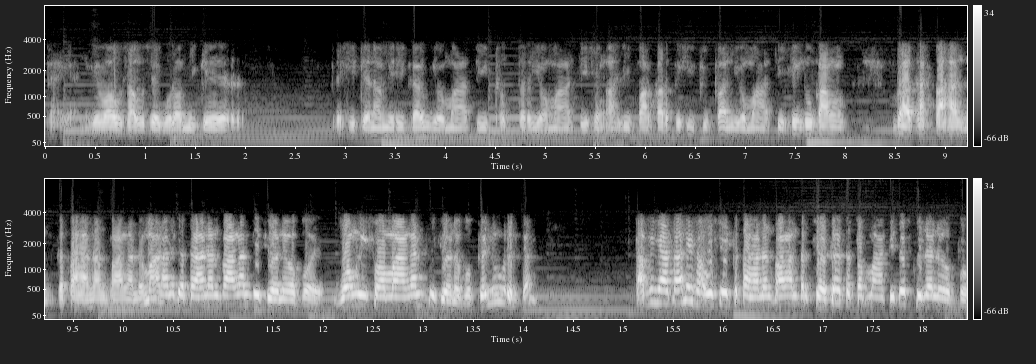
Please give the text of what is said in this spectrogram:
kaya. Ini wow sausi kula mikir Presiden Amerika yo mati, dokter yo mati, sing ahli pakar kehidupan yo mati, sing tukang bakas tahan ketahanan pangan. Mana ketahanan pangan tujuannya apa ya? Wong iso mangan tujuannya apa? Ben urip kan? Tapi nyatanya sausi ketahanan pangan terjaga tetap mati itu gunanya apa?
